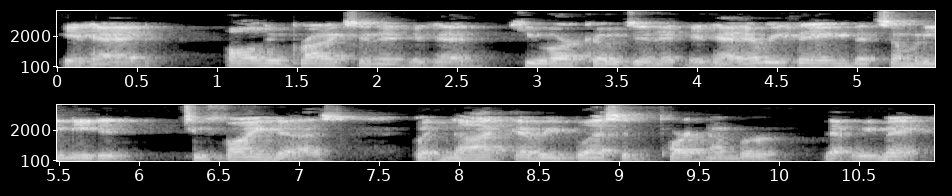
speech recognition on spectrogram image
it had all new products in it, it had QR codes in it, it had everything that somebody needed to find us, but not every blessed part number that we make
